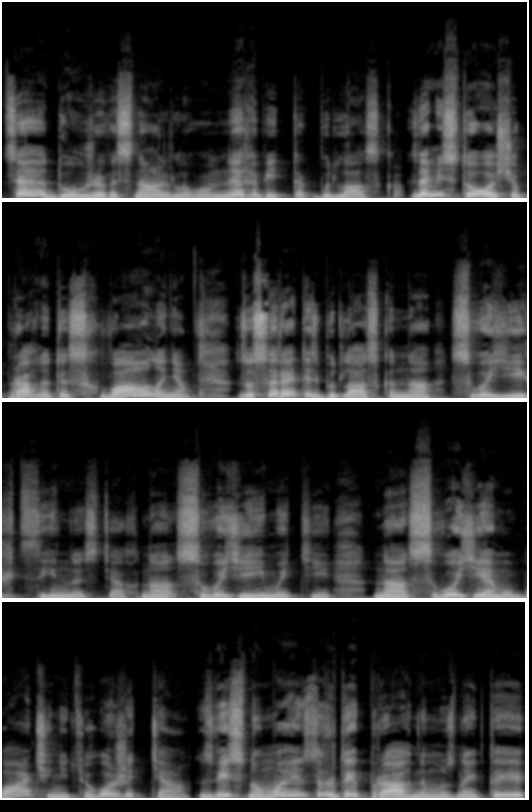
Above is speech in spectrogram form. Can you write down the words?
Це дуже виснажливо. Не робіть так, будь ласка. Замість того, щоб прагнути схвалення, зосередьтесь, будь ласка, на своїх цінностях, на своїй меті, на своєму баченні цього життя. Звісно, ми завжди прагнемо знайти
